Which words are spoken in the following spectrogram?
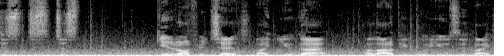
just just just get it off your chest. Like you got a lot of people who use it like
